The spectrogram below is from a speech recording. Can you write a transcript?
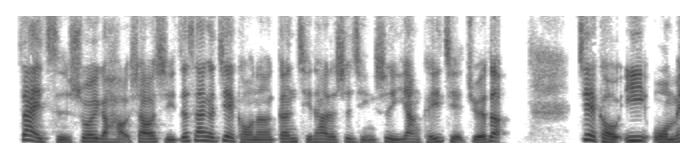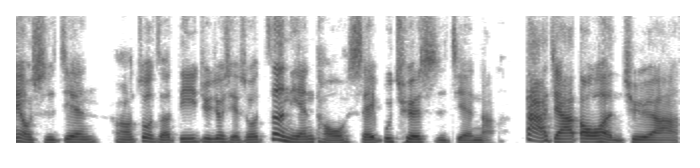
在此说一个好消息，这三个借口呢，跟其他的事情是一样可以解决的。借口一，我没有时间啊。作者第一句就写说，这年头谁不缺时间呐？大家都很缺啊，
